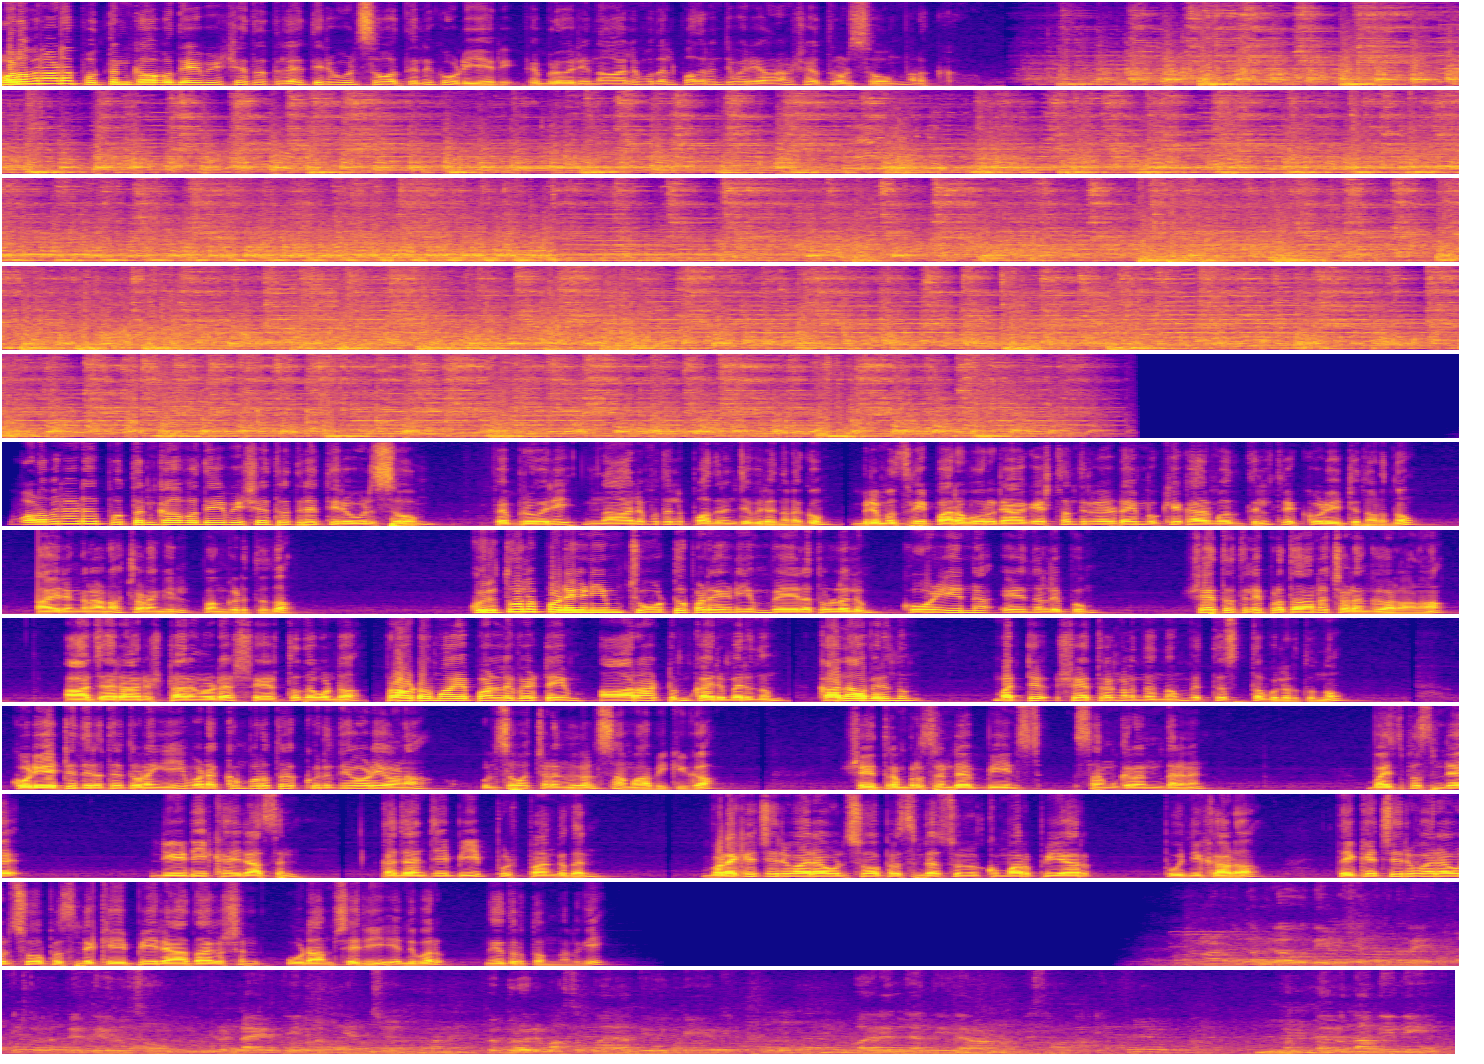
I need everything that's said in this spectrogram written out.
വളവനാട് പുത്തൻകാവ് ദേവി ക്ഷേത്രത്തിലെ തിരുവുത്സവത്തിന് കൊടിയേറി. ഫെബ്രുവരി നാല് മുതൽ പതിനഞ്ച് വരെയാണ് ക്ഷേത്രോത്സവം നടക്കുക. വളവനാട് പുത്തൻകാവ് ദേവി ക്ഷേത്രത്തിലെ തിരുവുത്സവം ഫെബ്രുവരി നാല് മുതൽ പതിനഞ്ച് വരെ നടക്കും. ബ്രഹ്മശ്രീ പറവൂർ രാകേഷ് തന്ത്രികളുടെ മുഖ്യ കാർമ്മത്തിൽ തൃക്കൊടിയേറ്റ് നടന്നു. ആയിരങ്ങളാണ് ചടങ്ങിൽ പങ്കെടുത്തത്. കുരുത്തോലപ്പടയണിയും ചൂട്ടുപടയണിയും വേലത്തുള്ളലും കോഴിയെന്ന എഴുന്നള്ളിപ്പും ക്ഷേത്രത്തിലെ പ്രധാന ചടങ്ങുകളാണ്. ആചാരാനുഷ്ഠാനങ്ങളുടെ ശ്രേഷ്ഠത കൊണ്ട് പ്രൗഢമായ പള്ളിവേട്ടയും ആറാട്ടും കരിമരുന്നും കലാവിരുന്നും മറ്റ് ക്ഷേത്രങ്ങളിൽ നിന്നും വ്യത്യസ്തത പുലർത്തുന്നു. കൊടിയേറ്റ് ദിനത്തിൽ തുടങ്ങി വടക്കുംപുറത്ത് കുരുതിയോടെയാണ് ഉത്സവ ചടങ്ങുകൾ സമാപിക്കുക. ക്ഷേത്രം president beans Samkrandanan vice president D D Kailasan ഖജാൻജി B Pushpangadan വടക്കേ ചെരുവാര ഉത്സവ president Sunilkumar P R Poonjikkad തെക്കേ ചെരുവാര ഉത്സവ president K P Radhakrishnan Oodamssery എന്നിവർ നേതൃത്വം നൽകി. പുത്തൻകാവ് ദേവി ക്ഷേത്രത്തിലെ ഇക്കൊല്ലത്തെ തിരുവുത്സവം രണ്ടായിരത്തി ഇരുപത്തി അഞ്ച് ഫെബ്രുവരി മാസം നാലാം തീയതി കുടിയേറി. പതിനഞ്ചാം തീയതിയാണ് സമാപിക്കുക പതിനൊന്നാം തീയതി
